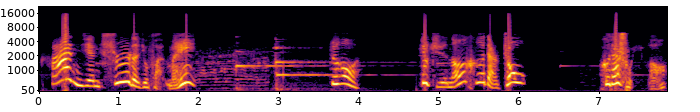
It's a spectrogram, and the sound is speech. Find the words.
看见吃的就反胃，最后啊，就只能喝点粥，喝点水了。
